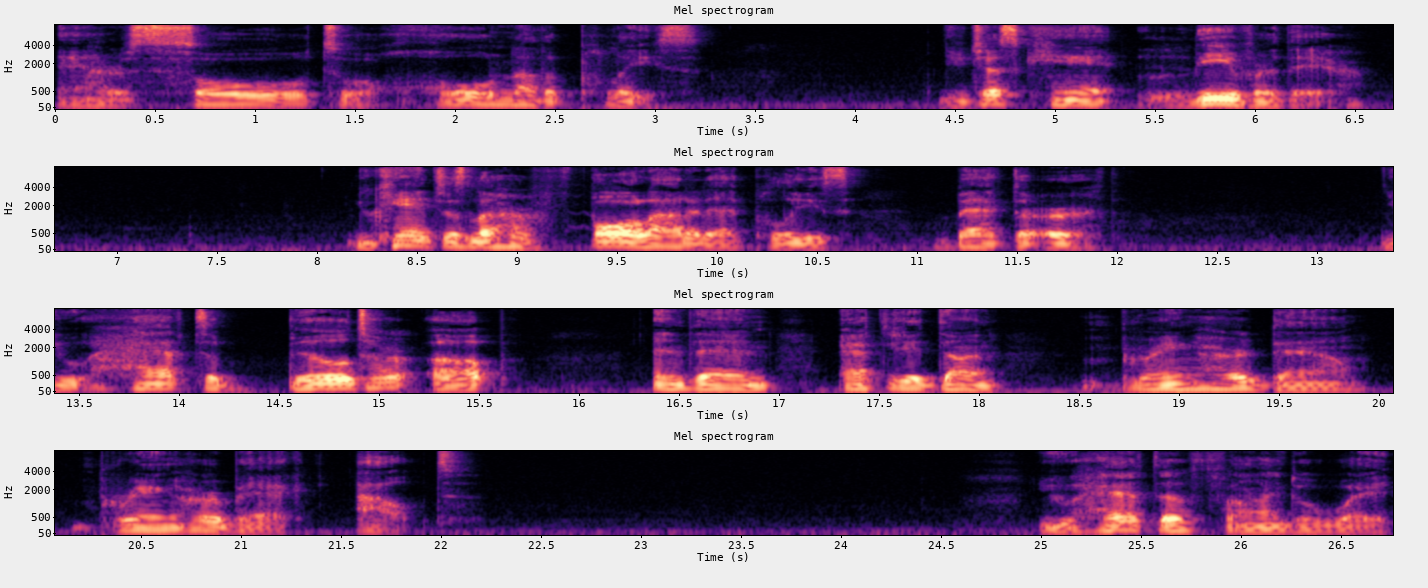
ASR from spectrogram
and her soul to a whole nother place. You just can't leave her there. You can't just let her fall out of that place back to earth. You have to build her up, and then after you're done, bring her down, bring her back out. You have to find a way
